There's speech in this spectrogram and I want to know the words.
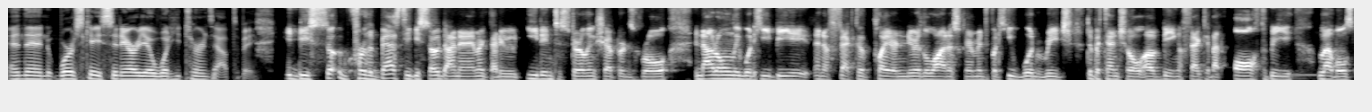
and then worst case scenario, what he turns out to be. He'd be so for the best. He'd be so dynamic that he would eat into Sterling Shepard's role, and not only would he be an effective player near the line of scrimmage, but he would reach the potential of being effective at all three levels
